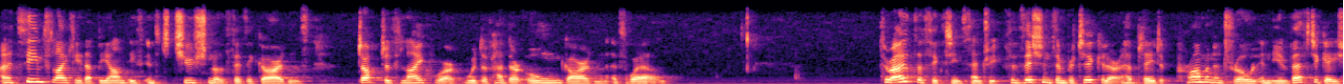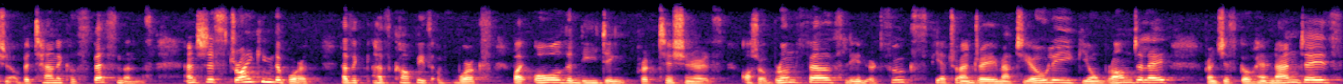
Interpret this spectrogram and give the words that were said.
And it seems likely that beyond these institutional physic gardens, doctors like Worth would have had their own garden as well. Throughout the 16th century, physicians in particular have played a prominent role in the investigation of botanical specimens, and it is striking that Worth has, has copies of works by all the leading practitioners Otto Brunfels, Leonard Fuchs, Pietro Andrea Mattioli, Guillaume Rondelet, Francisco Hernandez,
